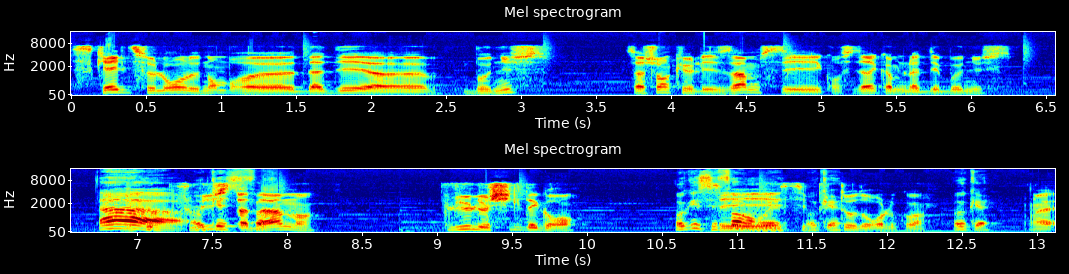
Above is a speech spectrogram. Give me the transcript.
scale selon le nombre euh, d'AD bonus. Sachant que les âmes c'est considéré comme l'AD bonus. Ah, plus ta dame, plus le shield est grand. Ok, c'est fort en vrai. C'est plutôt drôle quoi. Ok. Ouais.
